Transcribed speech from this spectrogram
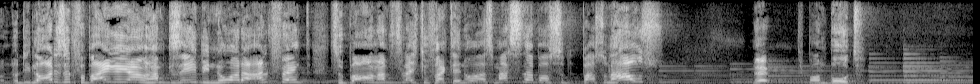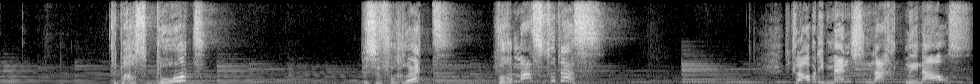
und, und, die Leute sind vorbeigegangen und haben gesehen, wie Noah da anfängt zu bauen. Haben vielleicht gefragt, hey Noah, was machst du da? Baust du, baust du ein Haus? Nee, ich baue ein Boot. Du baust ein Boot? Bist du verrückt? Warum machst du das? Ich glaube, die Menschen lachten ihn aus.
